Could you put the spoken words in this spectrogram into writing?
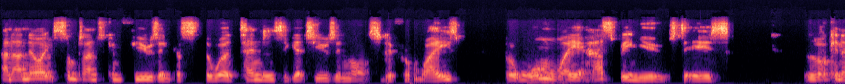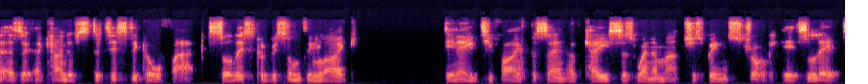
and I know it's sometimes confusing because the word tendency gets used in lots of different ways. But one way it has been used is looking at as a, a kind of statistical fact. So this could be something like in 85% of cases when a match is being struck, it's lit.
